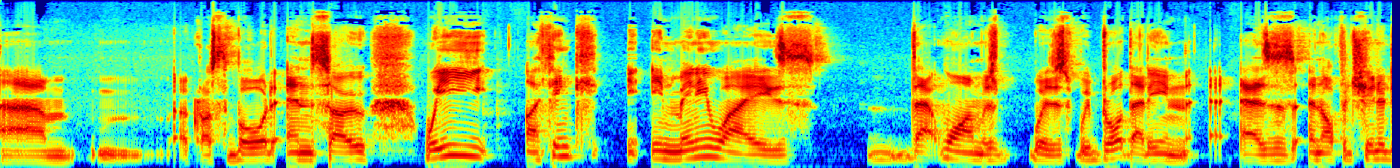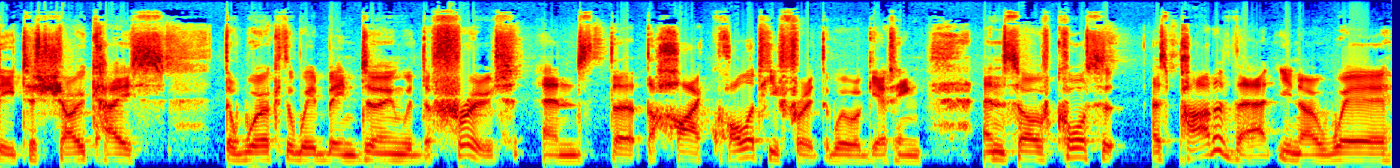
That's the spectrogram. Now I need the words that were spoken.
um, across the board. And so we, I think, in many ways, that wine was was we brought that in as an opportunity to showcase the work that we'd been doing with the fruit and the the high quality fruit that we were getting. And so, of course, as part of that, you know, we're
